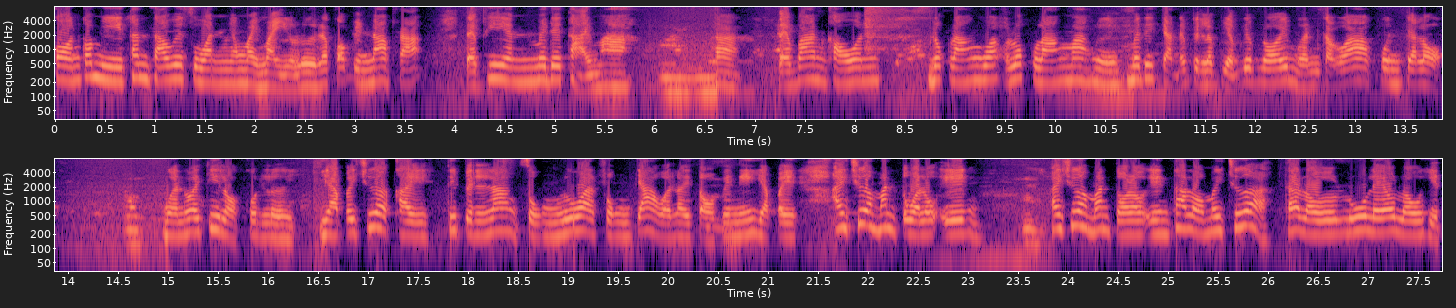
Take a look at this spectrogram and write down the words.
กรณ์ก็มีท่านท้าวเวสสวรรณยังใหม่ ๆ อยู่เลย แล้วก็เป็นหน้าพระ แต่พี่ยังไม่ได้ถ่ายมาค่ะแต่บ้านเขาอันลกล้างว่าลกล้างมากเลย ไม่ได้จัดให้เป็นระเบียบเรียบร้อยเหมือนกับว่าคนจะหลอก เหมือนไว้ที่หลอกคนเลย อย่าไปเชื่อใครที่เป็นร่างทรงหรือว่าทรงเจ้าอะไรต่อไปนี้ อย่าไปให้เชื่อมั่นตัวเราเองให้เชื่อมั่นตัวเราเอง ถ้าเราไม่เชื่อ ถ้าเรารู้แล้วเราเห็น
